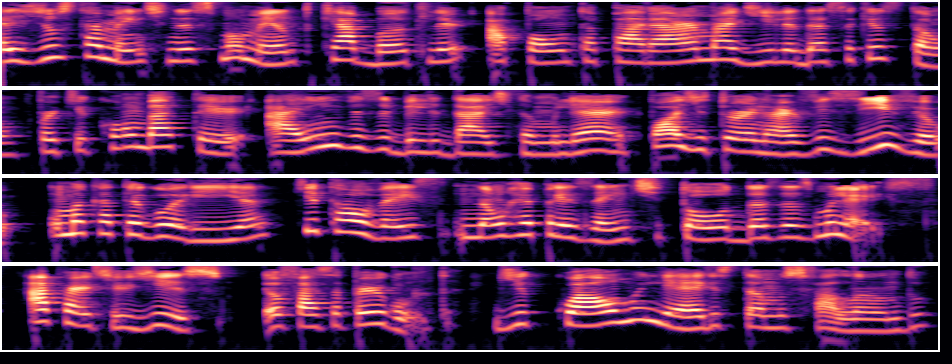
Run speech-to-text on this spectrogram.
é justamente nesse momento que a Butler aponta para a armadilha dessa questão, porque combater a invisibilidade da mulher pode tornar visível uma categoria que talvez não represente todas as mulheres. A partir disso, eu faço a pergunta: de qual mulher estamos falando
